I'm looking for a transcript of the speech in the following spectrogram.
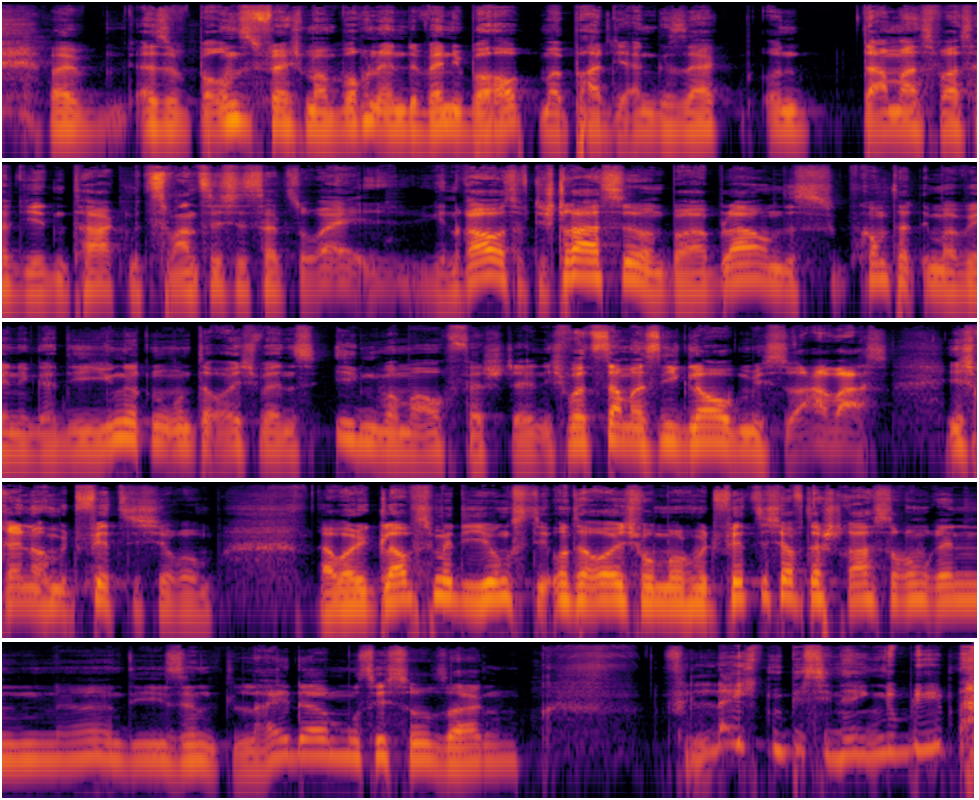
weil, also bei uns ist vielleicht mal am Wochenende, wenn überhaupt, mal Party angesagt. Und damals war es halt jeden Tag. Mit 20 ist halt so, ey, gehen raus auf die Straße und bla bla. Und es kommt halt immer weniger. Die Jüngeren unter euch werden es irgendwann mal auch feststellen. Ich wollte es damals nie glauben. Ich so, ah was, ich renne noch mit 40 hier rum. Aber du glaubst mir, die Jungs, die unter euch, wo noch mit 40 auf der Straße rumrennen, äh, die sind leider, muss ich so sagen, vielleicht ein bisschen hängen geblieben.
